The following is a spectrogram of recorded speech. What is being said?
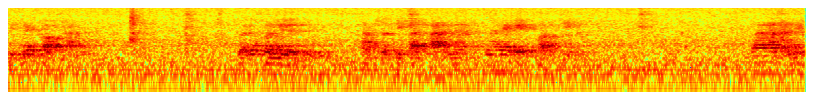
จิตไม่ก่อขันส่วนคนอื่นทำสติปัฏฐานนะเพื่อให้เห็นความจริง ถ้าอันนี้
